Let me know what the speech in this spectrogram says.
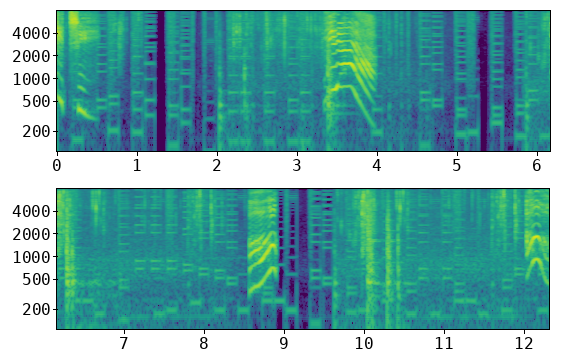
Peachy! Yeah! Oh! Oh!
